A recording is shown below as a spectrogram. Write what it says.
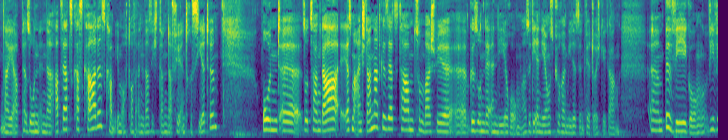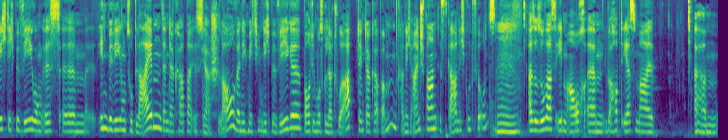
naja, Personen in der Abwärtskaskade. Es kam eben auch darauf an, wer sich dann dafür interessierte und äh, sozusagen da erstmal einen Standard gesetzt haben, zum Beispiel äh, gesunde Ernährung. Also die Ernährungspyramide sind wir durchgegangen. Ähm, Bewegung, wie wichtig Bewegung ist, ähm, in Bewegung zu bleiben, denn der Körper ist ja schlau. Wenn ich mich nicht bewege, baut die Muskulatur ab, denkt der Körper, hm, kann ich einsparen, ist gar nicht gut für uns. Mhm. Also sowas eben auch ähm, überhaupt erstmal ähm,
